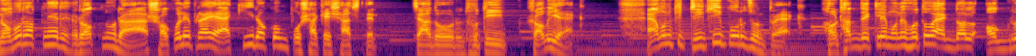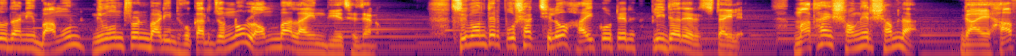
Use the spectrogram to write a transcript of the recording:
নবরত্নের রত্নরা সকলে প্রায় একই রকম পোশাকে সাজতেন। চাদর, ধুতি, সবই এক। এমনকি টিকি পর্যন্ত এক। হঠাৎ দেখলে মনে হতো একদল অগ্রদানী বামুন নিমন্ত্রণ বাড়ি ঢোকার জন্য লম্বা লাইন দিয়েছে যেন। শ্রীমন্তের পোশাক ছিল হাইকোর্টের প্লিডারের স্টাইলে। মাথায় সঙের সামলা, গায়ে হাফ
